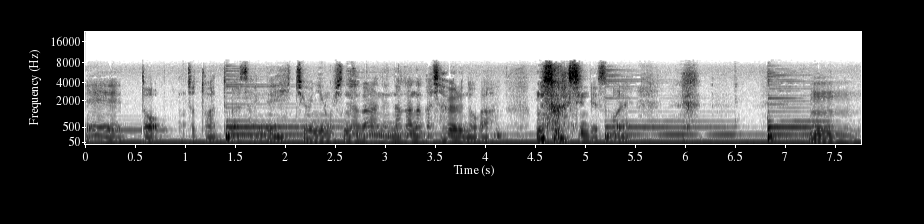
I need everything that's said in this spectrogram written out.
えー、っとちょっと待ってくださいね。チューニングしながらねなかなか喋るのが難しいんですこれ。うん。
